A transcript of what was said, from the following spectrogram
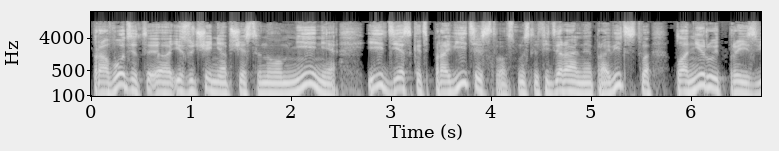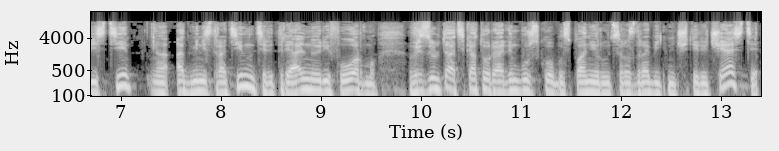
проводит э, изучения общественного мнения, и, дескать, правительство, в смысле федеральное правительство, планирует произвести э, административно-территориальную реформу, в результате которой Оренбургская область планируется раздробить на четыре части,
